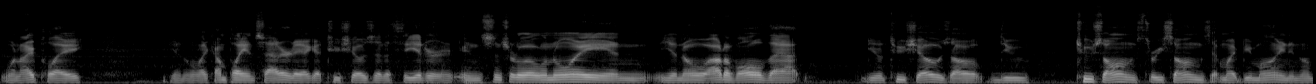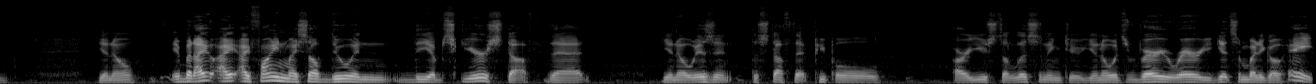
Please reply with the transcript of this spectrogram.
when I play, you know, like I'm playing Saturday, I got two shows at a theater in Central Illinois, and you know, out of all that, you know, two shows, I'll do two songs, three songs that might be mine, and I'll, you know, eh, but I, I, I find myself doing the obscure stuff that you know, isn't the stuff that people are used to listening to. You know, it's very rare you get somebody go, "Hey,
